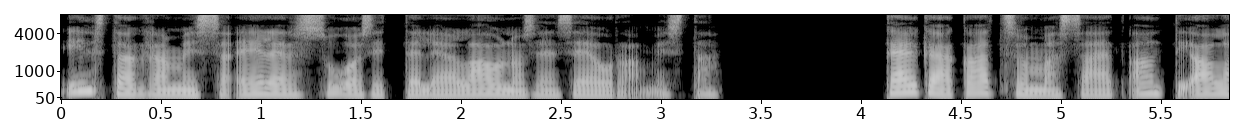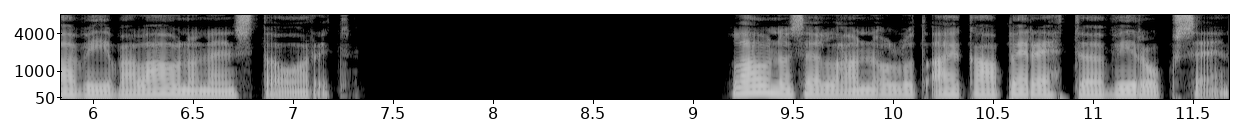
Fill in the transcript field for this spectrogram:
Instagramissa Ehlers suosittelee Launosen seuraamista. Käykää katsomassa, että Antti Alaviiva Launonen storit. Launosella on ollut aikaa perehtyä virukseen.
